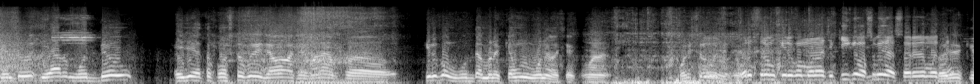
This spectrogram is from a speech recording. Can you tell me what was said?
কিন্তু ইয়ার মধ্যেও এই যে এত কষ্ট করে যাওয়া আছে মানে কীরকম উদ্যম মানে কেমন মনে হচ্ছে? মানে পরিশ্রম পরিশ্রম কীরকম মনে হচ্ছে? কি কি অসুবিধা শরীরের মধ্যে? কি?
